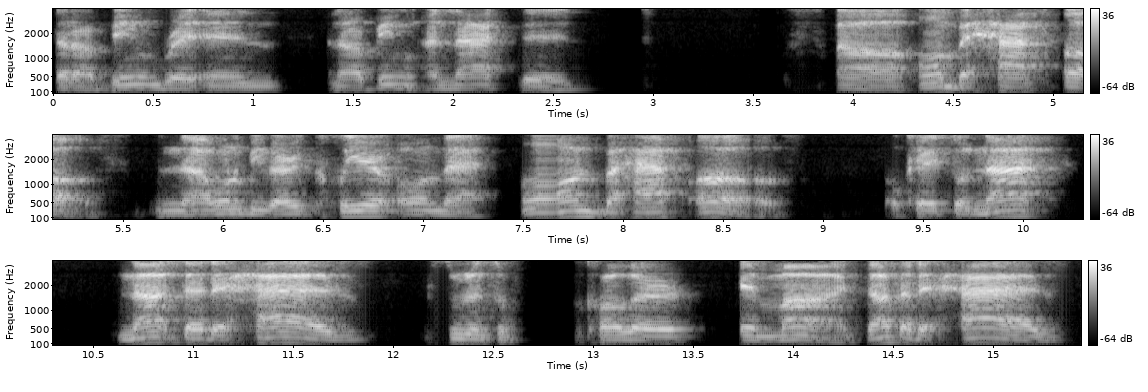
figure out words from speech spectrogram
that are being written, and are being enacted uh, on behalf of. And I want to be very clear on that. On behalf of. Okay, so not not that it has students of color in mind. Not that it has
